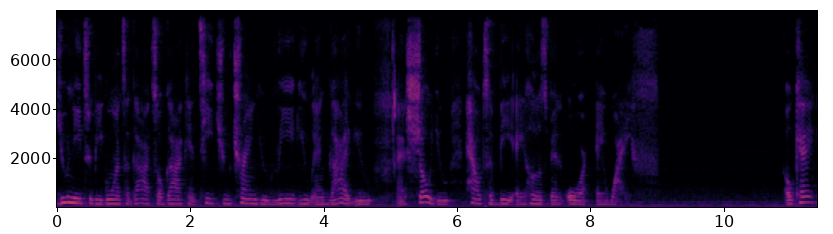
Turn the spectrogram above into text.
you need to be going to God so God can teach you, train you, lead you, and guide you and show you how to be a husband or a wife. Okay?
